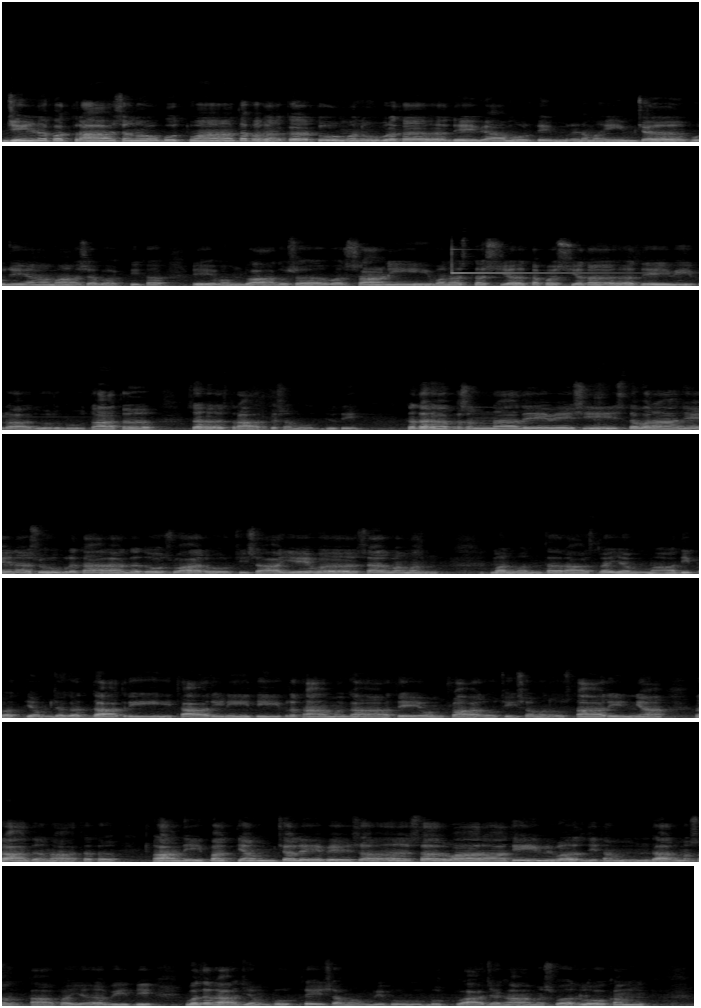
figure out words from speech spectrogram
जीर्णपत्रासनो भूत्वा तपः कर्तुमनुव्रत देव्या मूर्तिं च पूजयामास भक्तित। एवं द्वादशवर्षाणि वनस्तस्य तपस्यत, देवी प्रादुर्भूतात्। सहस्रार्कसमुद्युति। ततः प्रसन्ना देवेशीस्तवराजेन सुव्रता ददोष्वारोचिषा एव सर्वमन् मन्वन्तराश्रयम् आधिपत्यं जगद्धात्री तारिणीति प्रथां गातेवं स्वारोचिषमनुस्तारिण्या राधना तत् आधिपत्यं चलेभेष सर्वारातिविवर्जितं धर्मसंस्थापय विधिवदराज्यं पुत्रे समं विभु, भुक्त्वा जगाम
